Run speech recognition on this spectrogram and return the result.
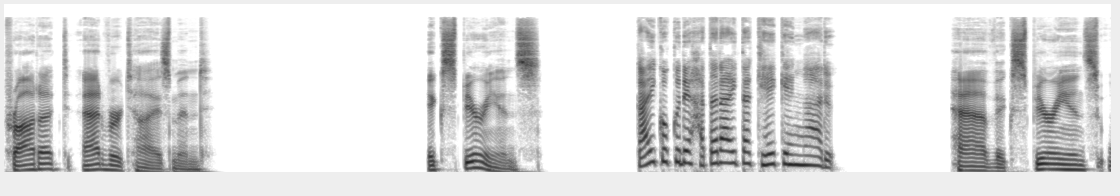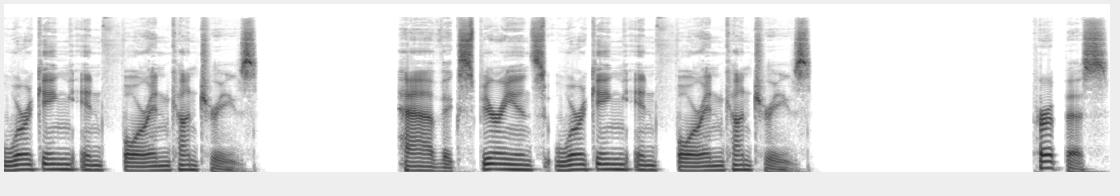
product advertisement. Experience, 外国で働いた経験がある、 have experience working in foreign countries. Have experience working in foreign countries. Purpose.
